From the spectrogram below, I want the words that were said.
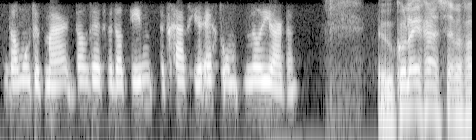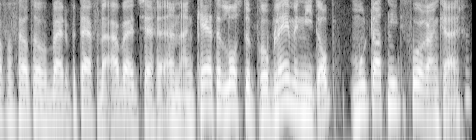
dan moet het maar. Dan zetten we dat in. Het gaat hier echt om miljarden. Uw collega's, mevrouw Van Veldhoven, bij de Partij van de Arbeid zeggen... een enquête lost de problemen niet op. Moet dat niet voorrang krijgen?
